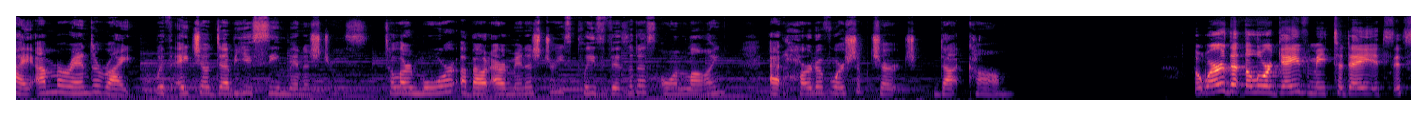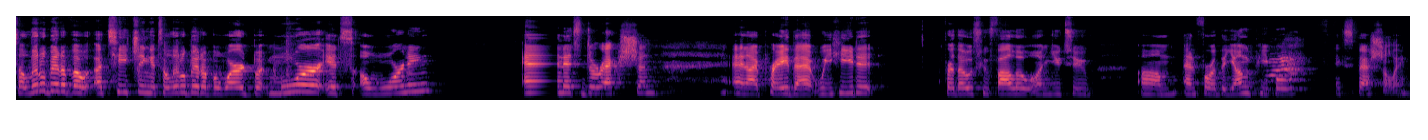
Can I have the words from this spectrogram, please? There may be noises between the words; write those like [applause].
Hi, I'm Miranda Wright with HOWC Ministries. To learn more about our ministries, please visit us online at heartofworshipchurch.com. The word that the Lord gave me today, it's, it's a little bit of a, a teaching, it's a little bit of a word, but more it's a warning and it's direction. And I pray that we heed it for those who follow on YouTube um, and for the young people especially.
